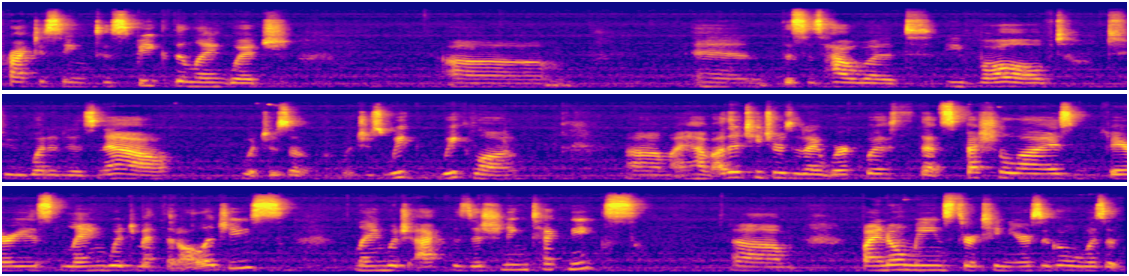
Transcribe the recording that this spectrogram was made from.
practicing to speak the language. Um, and this is how it evolved to what it is now, which is a which is week week long. Um, I have other teachers that I work with that specialize in various language methodologies, language acquisitioning techniques. Um, by no means 13 years ago was it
